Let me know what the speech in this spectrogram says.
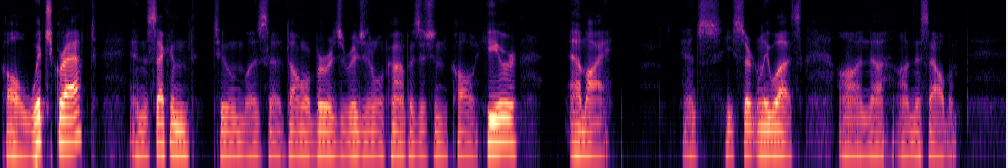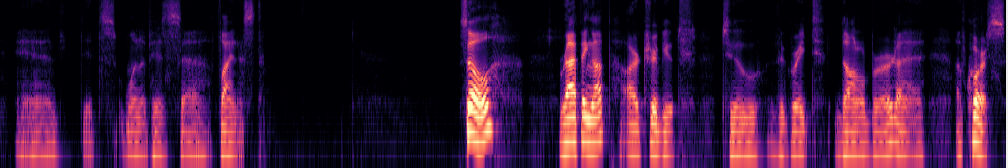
called Witchcraft, and the second tune was uh, Donald Byrd's original composition called Here Am I. And he certainly was on, uh, on this album. And it's one of his uh, finest. So, wrapping up our tribute to the great Donald Byrd. Uh, of course,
